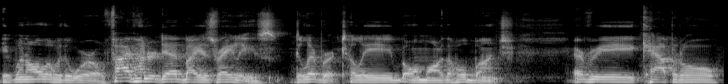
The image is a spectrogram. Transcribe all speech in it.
it went all over the world. 500 dead by Israelis, deliberate, Tlaib, Omar, the whole bunch. Every capital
